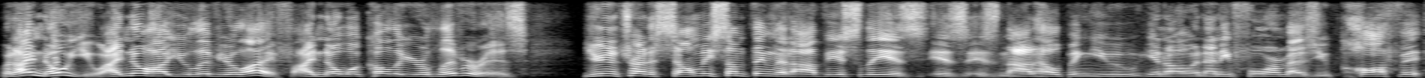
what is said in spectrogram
But I know you. I know how you live your life. I know what color your liver is. You're going to try to sell me something that obviously is is is not helping you, you know, in any form as you cough it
